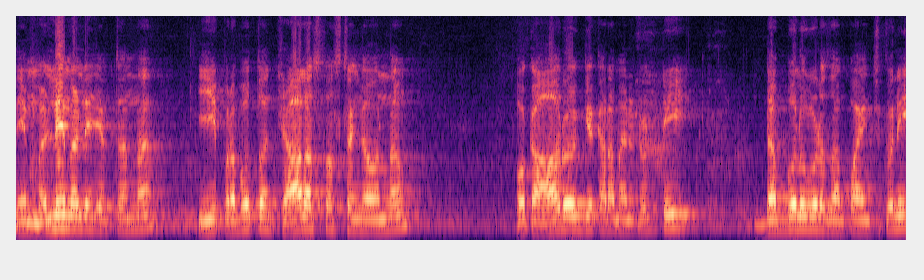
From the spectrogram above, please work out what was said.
నేను మళ్ళీ మళ్ళీ చెప్తున్నా ఈ ప్రభుత్వం చాలా స్పష్టంగా ఉన్నాం. ఒక ఆరోగ్యకరమైనటువంటి డబ్బులు కూడా సంపాదించుకొని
